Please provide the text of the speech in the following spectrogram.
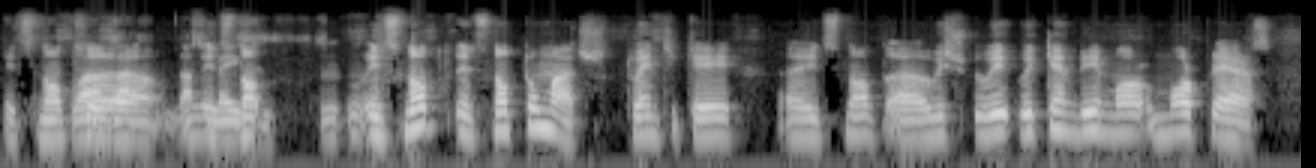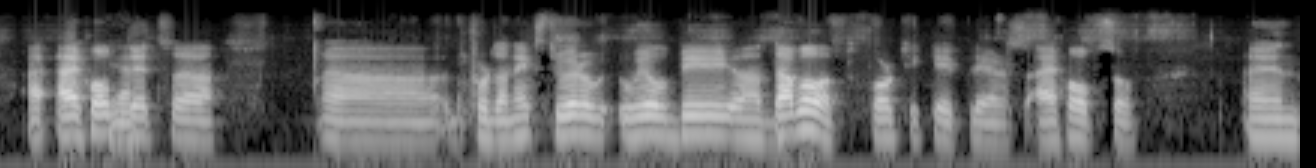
It's not. Wow, that, that's it's amazing. not. It's not. It's not too much. 20k. it's not. we, sh- we we can be more more players. I, I hope yeah. that. Uh, for the next year will be uh, double of 40k players. I hope so. And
